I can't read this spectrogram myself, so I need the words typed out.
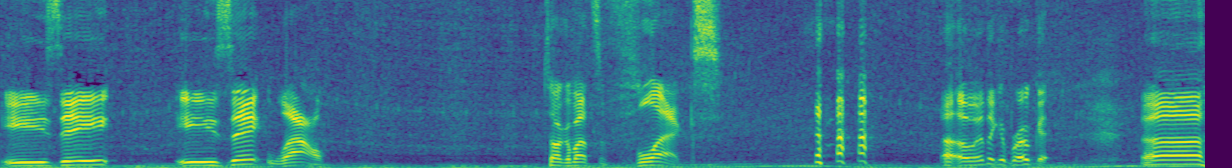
easy, easy. Wow. Talk about some flex. Uh-oh, I think I broke it. Uh,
